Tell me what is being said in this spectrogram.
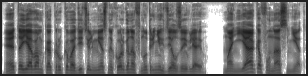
Это я вам как руководитель местных органов внутренних дел заявляю. Маньяков у нас нет.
